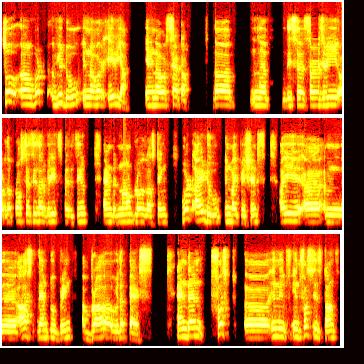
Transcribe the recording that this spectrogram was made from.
so uh, what we do in our area in our setup the uh, this uh, surgery or the processes are very expensive and not long lasting. What i do in my patients i uh, um, uh, ask them to bring a bra with the pads. And then first uh, in in first instance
